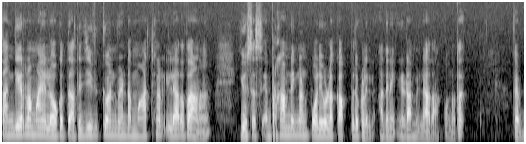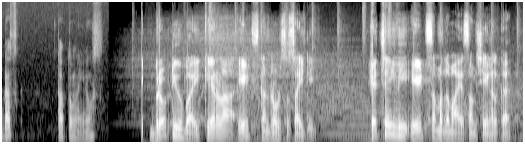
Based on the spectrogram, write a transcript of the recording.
സങ്കീർണമായ ലോകത്ത് അതിജീവിക്കുവാൻ വേണ്ട മാറ്റങ്ങൾ ഇല്ലാത്തതാണ് U S S Abraham Lincoln പോലെയുള്ള കപ്പലുകളിൽ അതിന് ഇടമില്ലാതാക്കുന്നത്. വെബ് ഡെസ്ക് തത്വമൈ news by Kerala AIDS control society H I V AIDS സംബന്ധമായ സംശയങ്ങൾക്ക്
